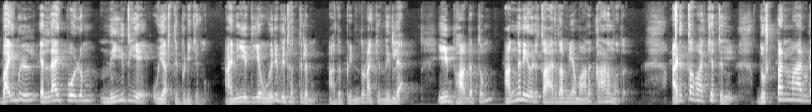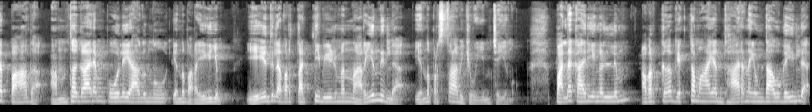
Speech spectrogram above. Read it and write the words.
ബൈബിൾ എല്ലായ്പ്പോഴും നീതിയെ ഉയർത്തിപ്പിടിക്കുന്നു. അനീതിയെ ഒരു വിധത്തിലും അത് പിന്തുണയ്ക്കുന്നില്ല. ഈ ഭാഗത്തും അങ്ങനെയൊരു താരതമ്യമാണ് കാണുന്നത്. അടുത്ത വാക്യത്തിൽ ദുഷ്ടന്മാരുടെ പാത അന്ധകാരം പോലെയാകുന്നു എന്ന് പറയുകയും ഏതിൽ അവർ തട്ടി വീഴുമെന്ന് അറിയുന്നില്ല എന്ന് പ്രസ്താവിക്കുകയും ചെയ്യുന്നു. പല കാര്യങ്ങളിലും അവർക്ക് വ്യക്തമായ ധാരണയുണ്ടാവുകയില്ല.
